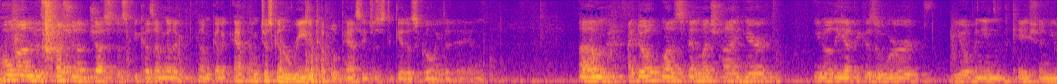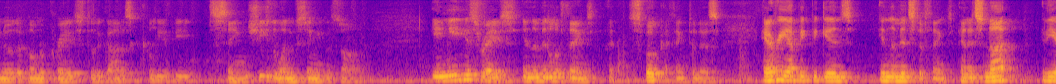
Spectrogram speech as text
hold on to this question of justice because I'm going to I'm going to I'm just going to read a couple of passages to get us going today. And um, I don't want to spend much time here. You know, the epic is a word. The opening invocation, you know that Homer prays to the goddess Calliope, sing. She's the one who's singing the song. In medias res, in the middle of things, I spoke, I think, to this. Every epic begins in the midst of things, and it's not the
